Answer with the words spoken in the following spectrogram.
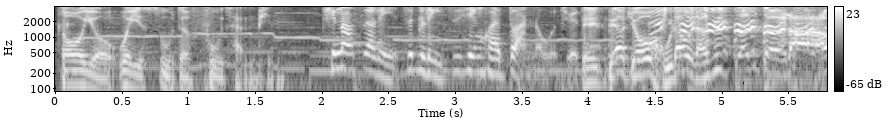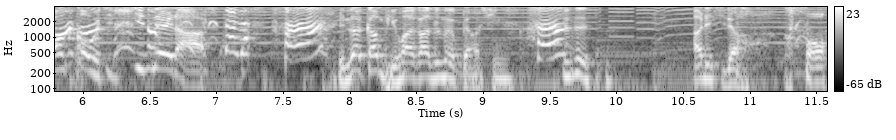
都有位数的副产品。听到这里，这个理智线快断了，我觉得。你不要觉得我唬到，我讲是真的啦，我够起劲的啦。大哥，哈？你知道刚皮花刚刚那个表情，就是。阿里奇的吼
